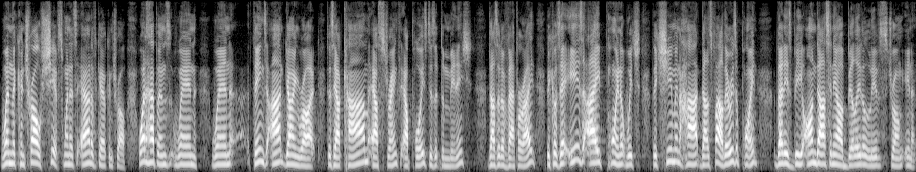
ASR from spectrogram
When the control shifts, when it's out of our control? What happens when, when things aren't going right? Does our calm, our strength, our poise, does it diminish? Does it evaporate? Because there is a point at which the human heart does fail. There is a point that is beyond us in our ability to live strong in it.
